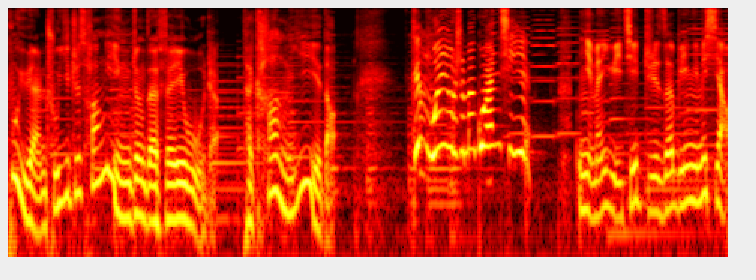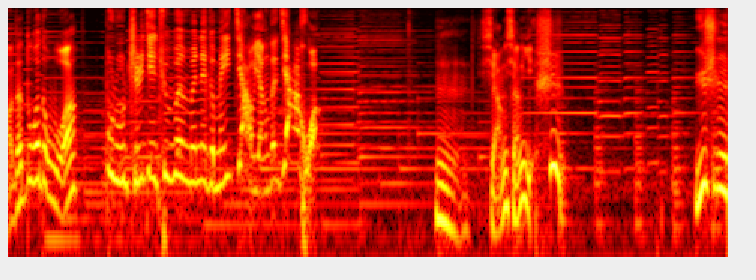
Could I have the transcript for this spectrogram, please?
不远处一只苍蝇正在飞舞着。它抗议道：“跟我有什么关系？你们与其指责比你们小得多的我，不如直接去问问那个没教养的家伙。”嗯，想想也是。于是，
